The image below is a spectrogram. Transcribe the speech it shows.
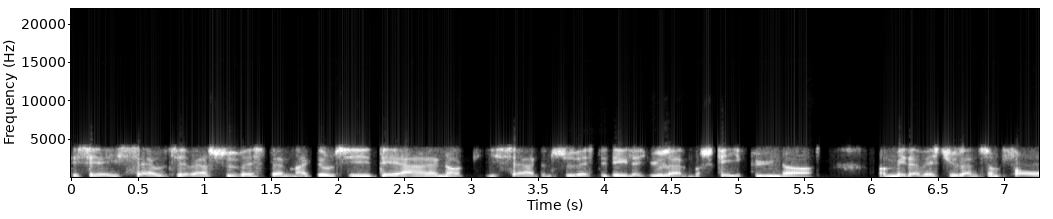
Det ser især ud til at være Sydvestdanmark, Det vil sige, det er nok især den sydvestlige del af Jylland, måske Fyn og, og Midt- og Vestjylland, som får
